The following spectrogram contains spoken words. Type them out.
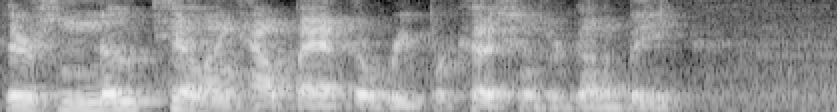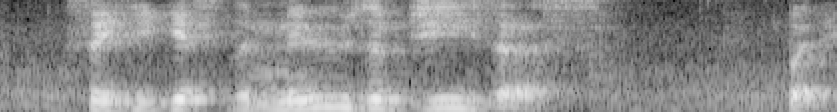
there's no telling how bad the repercussions are going to be. See, he gets the news of Jesus, but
